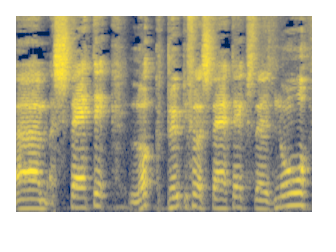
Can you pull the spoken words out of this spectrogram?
um, aesthetic look, beautiful aesthetics. There's no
